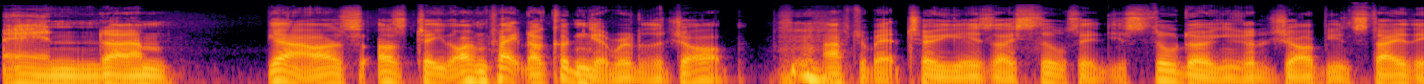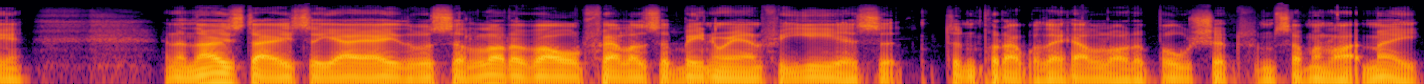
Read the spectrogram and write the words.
And um, yeah, I was, I was, in fact, I couldn't get rid of the job. After about two years, they still said, You're still doing a good job, you can stay there. And in those days, the AA, there was a lot of old fellas that had been around for years that didn't put up with a hell of a lot of bullshit from someone like me.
